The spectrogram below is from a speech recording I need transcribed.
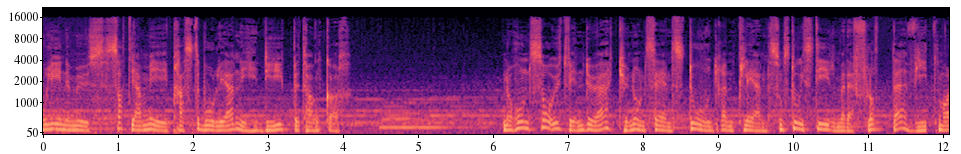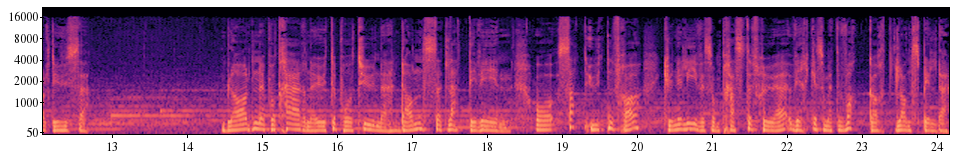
Oline Mus satt hjemme i presteboligen i dype tanker. Når hun så ut vinduet, kunne hun se en stor grønn plen som sto i stil med det flotte, hvitmalte huset. Bladene på trærne ute på tunet danset lett i vinden, og sett utenfra kunne livet som prestefrue virke som et vakkert glansbilde.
